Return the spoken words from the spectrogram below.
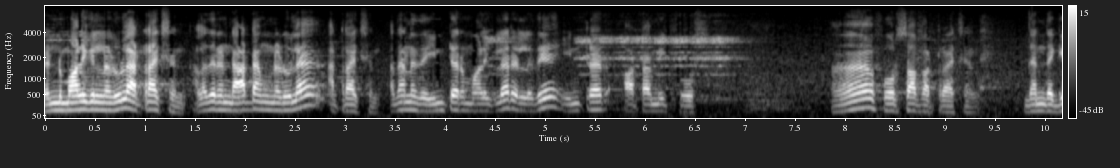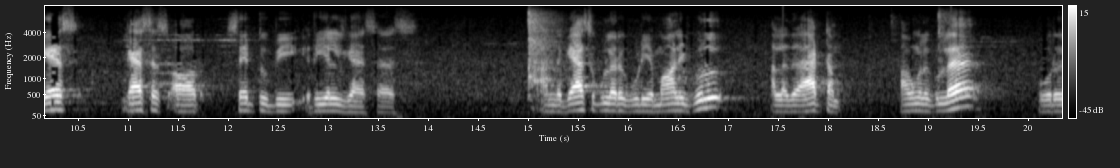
ரெண்டு மாலைகள் நடுவில் அட்ராக்ஷன் அல்லது ரெண்டு ஆட்டம் நடுவில் அட்ராக்ஷன் அதான் இது இன்டர் மாலிகுலர் அல்லது inter atomic force force of attraction then the gas gases are said to be real gases அந்த கேஸுக்குள்ளே இருக்கக்கூடிய மாலிகுல் அல்லது ஆட்டம் அவங்களுக்குள்ள ஒரு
